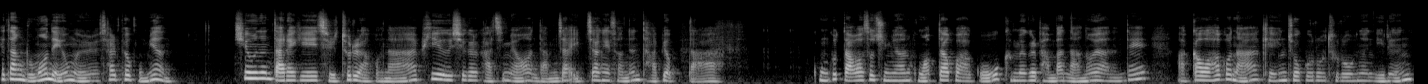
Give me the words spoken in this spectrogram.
해당 루머 내용을 살펴보면 키우는 딸에게 질투를 하거나 피해의식을 가지면 남자 입장에서는 답이 없다. 공구 따와서 주면 고맙다고 하고 금액을 반반 나눠야 하는데 아까워하거나 개인적으로 들어오는 일은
